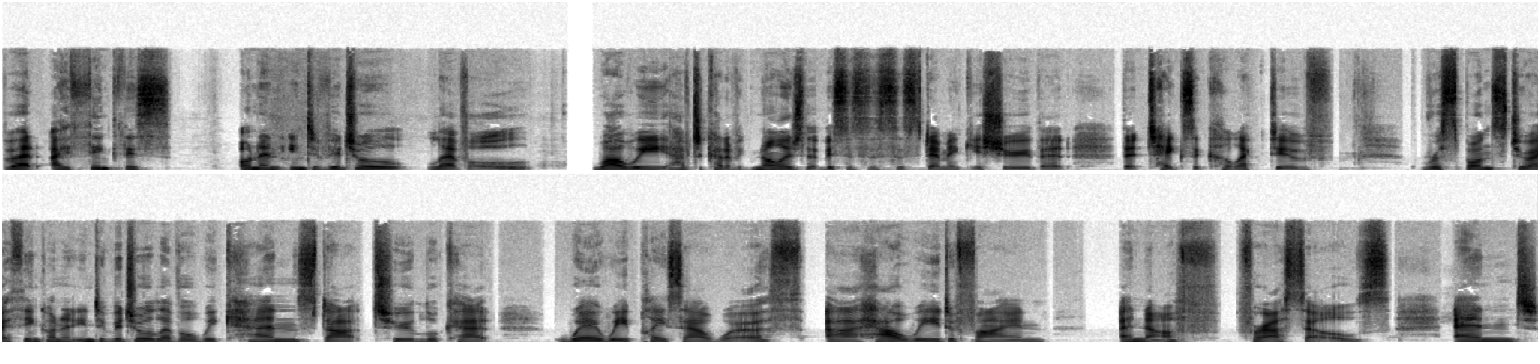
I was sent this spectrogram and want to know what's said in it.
But I think this on an individual level. While we have to kind of acknowledge that this is a systemic issue that that takes a collective response to, I think on an individual level, we can start to look at where we place our worth, uh, how we define enough for ourselves, and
